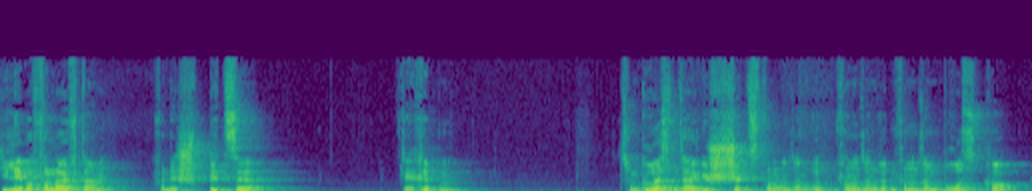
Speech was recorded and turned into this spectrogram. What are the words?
Die Leber verläuft dann von der Spitze der Rippen, zum größten Teil geschützt von unseren, von unseren Rippen, von unserem Brustkorb,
